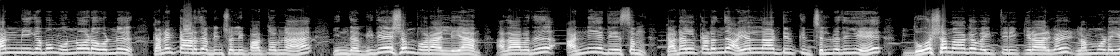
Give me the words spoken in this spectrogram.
ஆன்மீகமும் ஒன்னோட ஒன்று கனெக்ட் ஆகுது அப்படின்னு சொல்லி பார்த்தோம்னா இந்த விதேசம் போறா இல்லையா? அதாவது அந்நிய தேசம் கடல் கடந்து அயல் நாட்டிற்கு செல்வதையே தோஷமாக வைத்திருக்கிறார்கள் நம்முடைய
